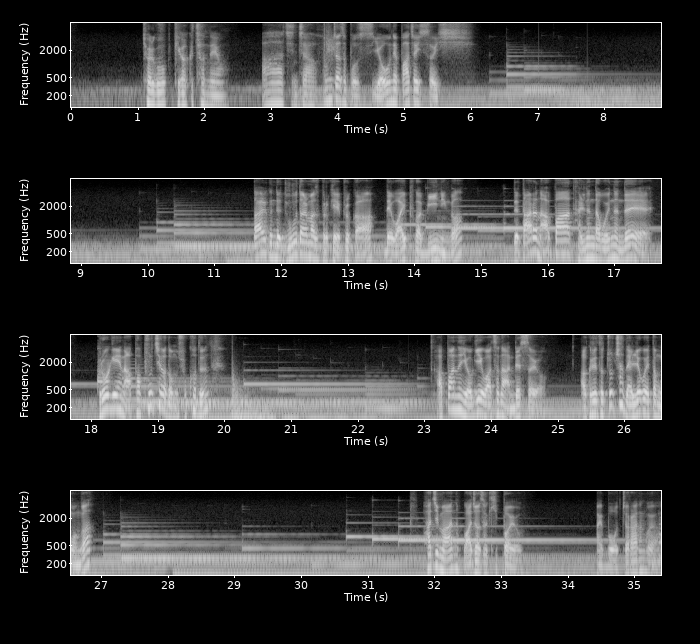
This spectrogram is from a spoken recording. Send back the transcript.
결국 비가 그쳤네요. 아 진짜 혼자서 뭐 여운에 빠져 있어 이씨. 딸 근데 누구 닮아서 그렇게 예쁠까? 내 와이프가 미인인가? 내 딸은 아빠 닮는다고 했는데 그러기엔 아빠 풍채가 너무 좋거든? 아빠는 여기에 와서는 안 됐어요. 아 그래서 쫓아내려고 했던 건가? 하지만 와줘서 기뻐요. 아니 뭐 어쩌라는 거야.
